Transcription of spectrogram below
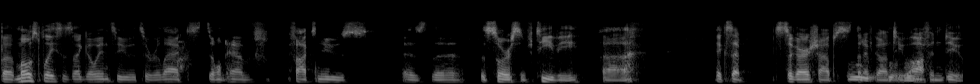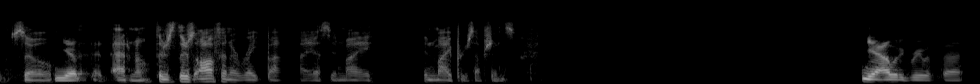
But most places I go into to relax don't have Fox News as the, the source of TV, uh, except cigar shops that I've gone to Mhm. often do. So Yep. I don't know. There's there's often a right bias in my in my perceptions. Yeah, I would agree with that.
